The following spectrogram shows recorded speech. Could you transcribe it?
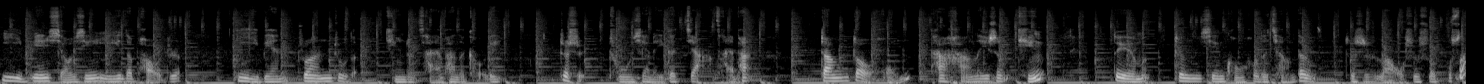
一边小心翼翼地跑着，一边专注地听着裁判的口令。这时出现了一个假裁判张兆宏，他喊了一声“停”，队员们争先恐后的抢凳子。这时老师说不算。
